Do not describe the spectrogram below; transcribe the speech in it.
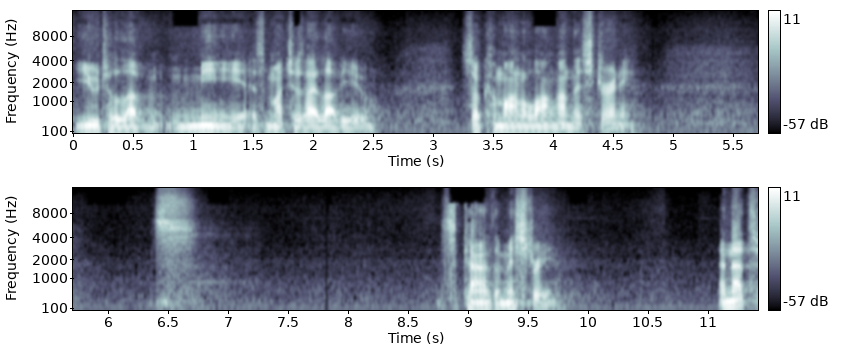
you to love me as much as I love you. So come on along on this journey. It's, it's kind of the mystery. And that's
